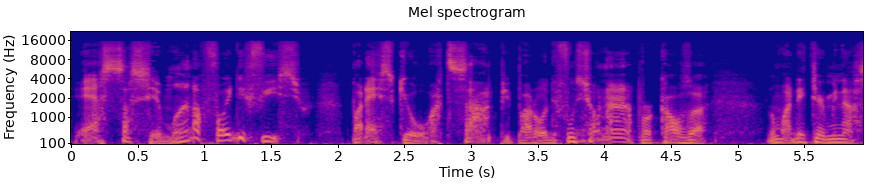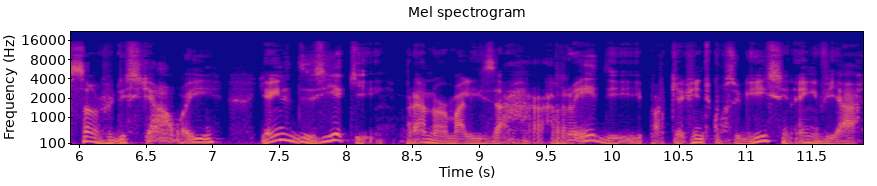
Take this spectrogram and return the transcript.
Essa semana foi difícil. Parece que o WhatsApp parou de funcionar por causa de uma determinação judicial aí. E ainda dizia que para normalizar a rede e para que a gente conseguisse né, enviar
